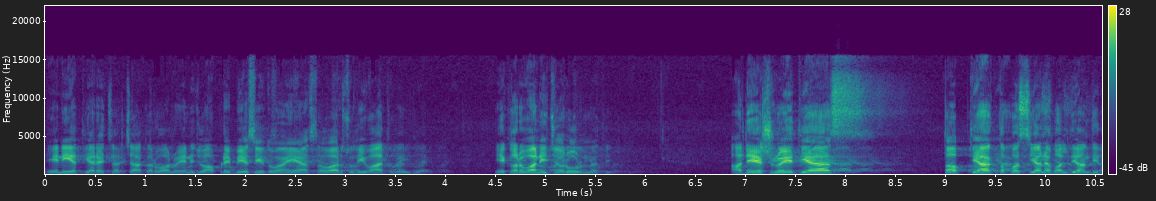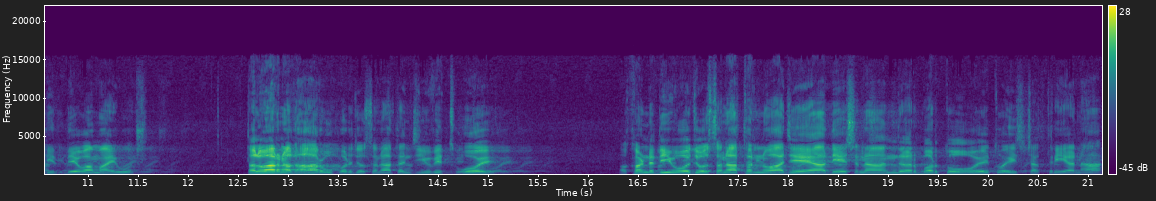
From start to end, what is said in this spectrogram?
એની અત્યારે ચર્ચા કરવાનો, એની જો આપણે બેસી તો અહીંયા સવાર સુધી વાત થઈ જાય. એ કરવાની જરૂર નથી. આ દેશનો ઇતિહાસ તપ, ત્યાગ, તપસ્યા અને બલિદાનથી દેવામાં આવ્યો છે. તલવારના ધાર ઉપર જો સનાતન જીવિત હોય અખંડ દીવો જો સનાતનનો આજે આ દેશના અંદર બળતો હોય તો એ ક્ષત્રિયના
